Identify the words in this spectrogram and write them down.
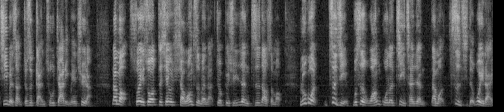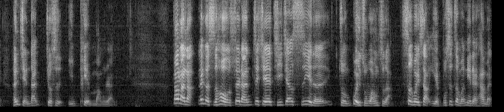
基本上就是赶出家里面去了。那么所以说这些小王子们呢，就必须认知到什么？如果自己不是王国的继承人，那么自己的未来很简单，就是一片茫然。当然了，那个时候虽然这些即将失业的准贵族王子啊，社会上也不是这么虐待他们，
